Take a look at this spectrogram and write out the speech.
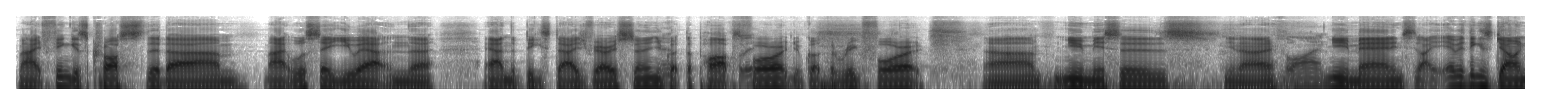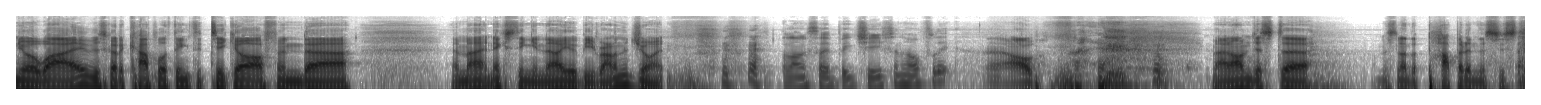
mate, fingers crossed that um, mate we'll see you out in the out in the big stage very soon. You've Yeah, got the pipes hopefully. for it. You've got the rig for it. Um, new misses, you know, Flying. new man. Like everything's going your way. We've just got a couple of things to tick off, and uh, and mate, next thing you know, you'll be running the joint. Alongside Big Chief, and hopefully. Uh, mate, I'm just uh, I'm just another puppet in the system,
